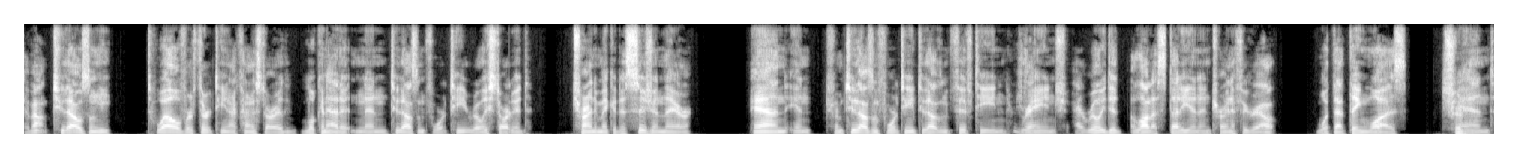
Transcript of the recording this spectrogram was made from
about 2012 or 13, I kind of started looking at it. And then 2014 really started trying to make a decision there. And in from 2014 2015 mm-hmm. range, I really did a lot of studying and trying to figure out what that thing was. Sure. And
